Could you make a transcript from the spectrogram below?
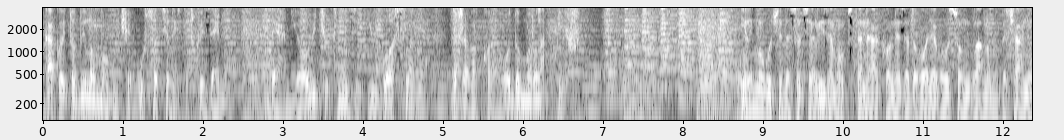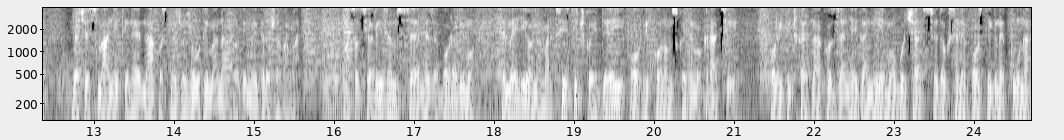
Kako je to bilo moguće u socijalističkoj zemlji? Dejan Jović u knjizi Jugoslavija, država koja je odomorla, piše. Je li moguće da socijalizam opstane ako ne zadovoljava u svom glavnom obećanju da će smanjiti nejednakost među ljudima, narodima i državama, a socijalizam se, ne zaboravimo, temeljio na marksističkoj ideji o ekonomskoj demokraciji. Politička jednakost za njega nije moguća sve dok se ne postigne puna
